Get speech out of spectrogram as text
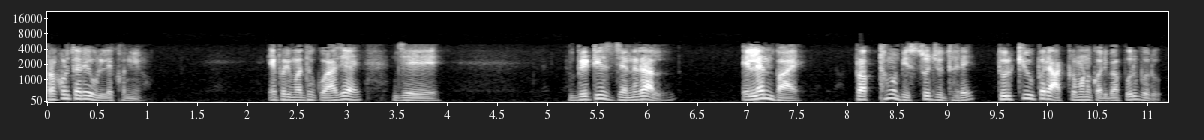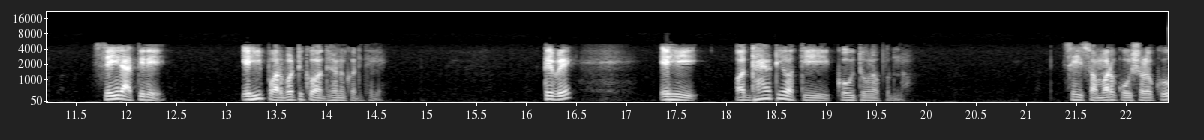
ପ୍ରକୃତରେ ଉଲ୍ଲେଖନୀୟ। ଏପରି ମଧ୍ୟ କୁହାଯାଏ ଯେ ବ୍ରିଟିଶ ଜେନେରାଲ ଏଲେନ୍ ବାୟ ପ୍ରଥମ ବିଶ୍ୱଯୁଦ୍ଧରେ ତୁର୍କୀ ଉପରେ ଆକ୍ରମଣ କରିବା ପୂର୍ବରୁ ସେହି ରାତିରେ ଏହି ପର୍ବଟିକୁ ଅଧ୍ୟୟନ କରିଥିଲେ। ତେବେ ଏହି ଅଧ୍ୟାୟଟି ଅତି କୌତୁହଳପୂର୍ଣ୍ଣ। ସେହି ସମର କୌଶଳକୁ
